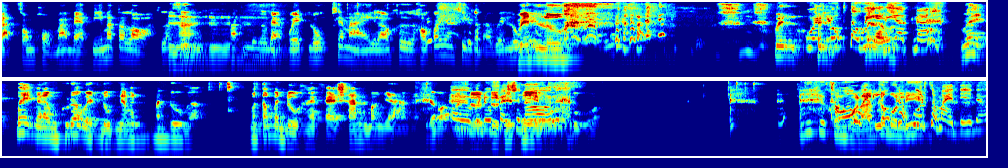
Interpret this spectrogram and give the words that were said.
จัดทรงผมมาแบบนี้มาตลอดแล้วซึ่งอืมมันอืมคือแบบเวทลุกใช่ไหมแล้วคือเขาก็ยังชินกับแบบเวทลุกเวทลุกเวนเวนลุกตะหวีเรียบนะ ไม่ไม่เวลามึงพูดว่าเวทลุกเนี่ยมันมันดูแบบ มันต้องเป็นดูไฮแฟชั่นบางอย่างอะที่แบบเอมันอดูมันดูดูเท่ fashionable ๆดูอะอันนี้คือคนเขาหัวว่าเวร้านนก็ลุกบูลถ้าลี่พูดสมัยนี้เนี่ย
